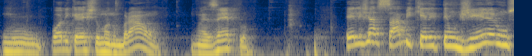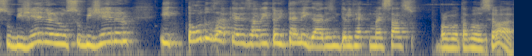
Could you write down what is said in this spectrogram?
o podcast do Mano Brown, um exemplo, ele já sabe que ele tem um gênero, um subgênero, um subgênero, e todos aqueles ali estão interligados. Então ele vai começar a voltar pra você, ó,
